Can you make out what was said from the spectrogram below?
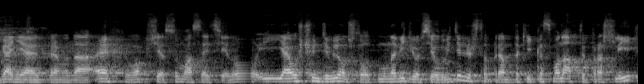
Гоняют прямо, да. Эх, вообще с ума сойти. Ну, и я очень удивлен, что вот мы на видео все увидели, что прям такие космонавты прошли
